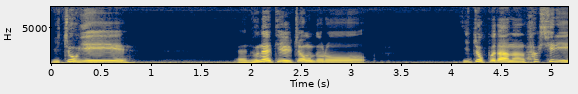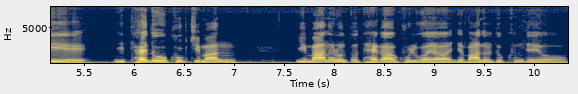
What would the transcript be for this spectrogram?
이쪽이 예, 눈에 띌 정도로 이쪽보다는 확실히 이 대도 굵지만 이 마늘은 또 대가 굵어야 이제 마늘도 큰데요.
